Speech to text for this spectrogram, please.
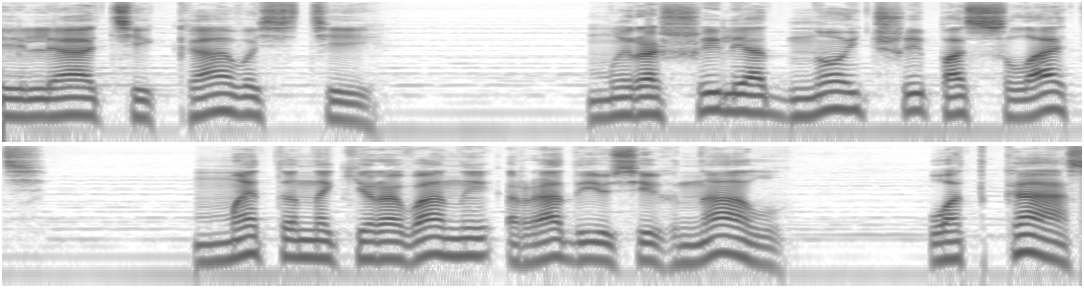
Дзеля цікавасці мы рашылі аднойчы паслаць мэтанакіраваны радыёсігнал у адказ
